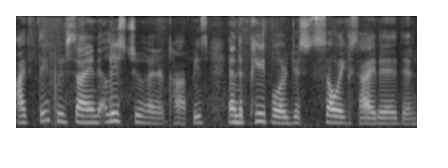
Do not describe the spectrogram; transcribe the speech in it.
I think we've signed at least 200 copies, and the people are just so excited, and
